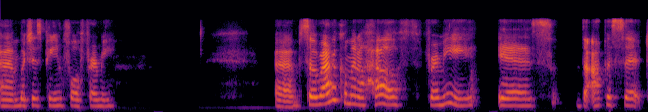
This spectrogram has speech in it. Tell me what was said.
um, which is painful for me. Um, so, radical mental health for me is the opposite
